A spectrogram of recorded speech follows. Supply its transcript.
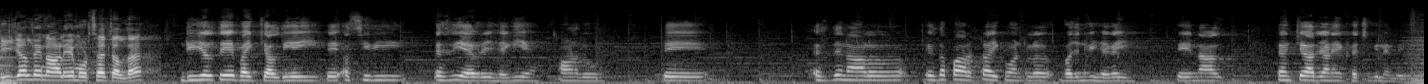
ਡੀਜ਼ਲ ਦੇ ਨਾਲ ਇਹ ਮੋਟਰਸਾਈਕਲ ਚੱਲਦਾ ਹੈ। ਡੀਜ਼ਲ ਤੇ ਬਾਈਕ ਚੱਲਦੀ ਹੈ ਜੀ ਤੇ 80 ਦੀ ਇਸ ਦੀ ਐਵਰੇਜ ਹੈਗੀ ਹੈ ਔਨ ਰੋਡ ਤੇ ਇਸ ਦੇ ਨਾਲ ਇਸ ਦਾ ਭਾਰ 2.5 ਕੁਇੰਟਲ ਵਜਨ ਵੀ ਹੈਗਾ ਜੀ ਤੇ ਨਾਲ ਤਿੰਨ ਚਾਰ ਜਾਣੇ ਖਿੱਚ ਵੀ ਲੈਂਦੇ ਜੀ।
